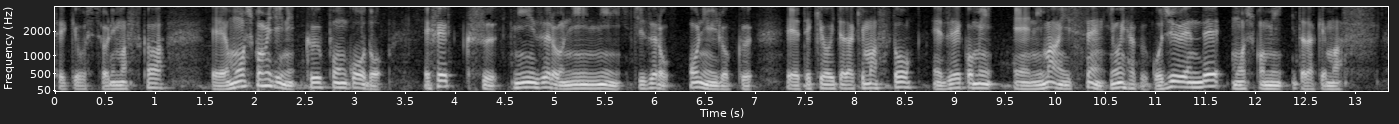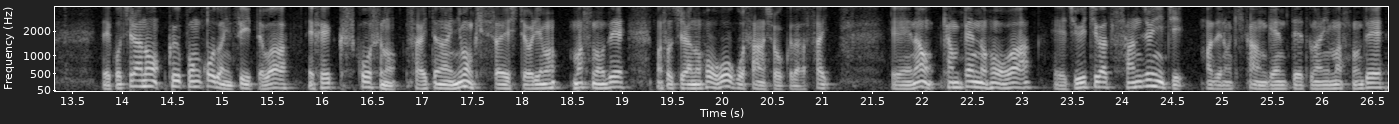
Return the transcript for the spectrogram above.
提供しておりますが、えー、申し込み時にクーポンコード FX202210 を入力、えー、適用いただきますと、えー、税込み、えー、21,450円で申し込みいただけます。でこちらのクーポンコードについては FX コースのサイト内にも記載しておりますので、まあ、そちらの方をご参照ください。えー、なお、キャンペーンの方は、えー、11月30日までの期間限定となりますので、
